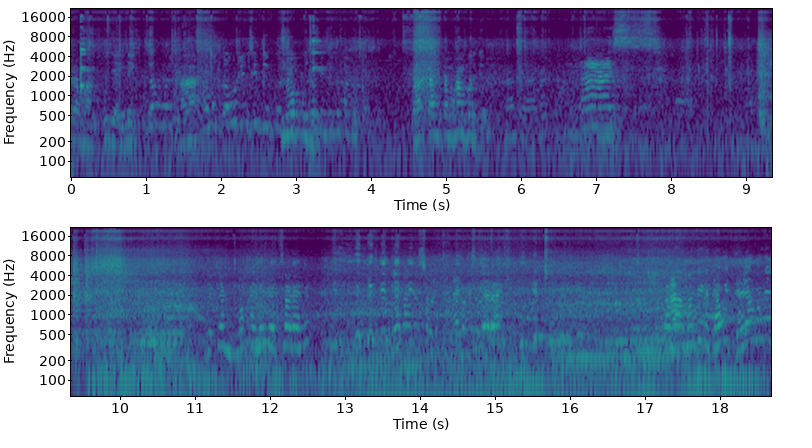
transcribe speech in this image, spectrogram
તારા પૂજાય નહીં હા. નો પૂજાય વાર્તા તમે સાંભળજો. તમારા મંદિરે જાવું જ જયા મને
